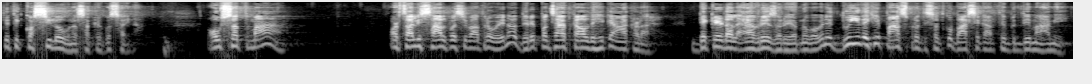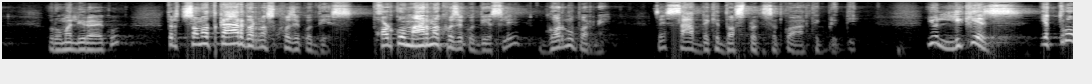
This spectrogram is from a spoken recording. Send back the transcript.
त्यति कसिलो हुन सकेको छैन। औसतमा अडचालिस सालपछि मात्र होइन धेरै पञ्चायत कालदेखिकै आँकडा। डेकेडल एभरेजहरू हेर्नुभयो भने दुईदेखि पाँच प्रतिशतको वार्षिक आर्थिक वृद्धिमा हामी लिइरहेको तर चमत्कार गर्न खोजेको देश फड्को मार्न खोजेको देशले गर्नुपर्ने चाहिँ सातदेखि दस प्रतिशतको आर्थिक वृद्धि। यो लिकेज यत्रो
